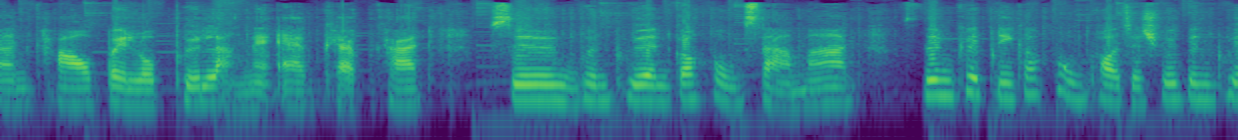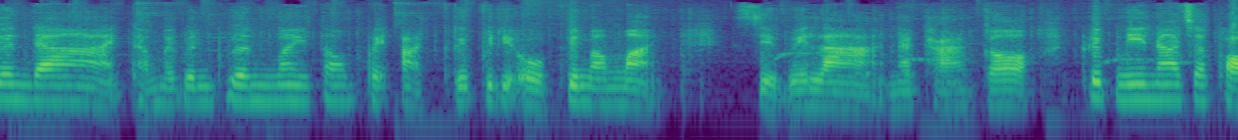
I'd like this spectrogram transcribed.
นั้นเข้าไปลบพื้นหลังในแอป CapCut ซึ่งเพื่อนๆก็คงสามารถ ซึ่งคลิปนี้ก็คงพอจะช่วยเพื่อนๆได้ทำให้เพื่อนๆไม่ต้องไปอัดคลิปวิดีโอขึ้นมาใหม่ เสียเวลานะคะ ก็คลิปนี้น่าจะพอ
